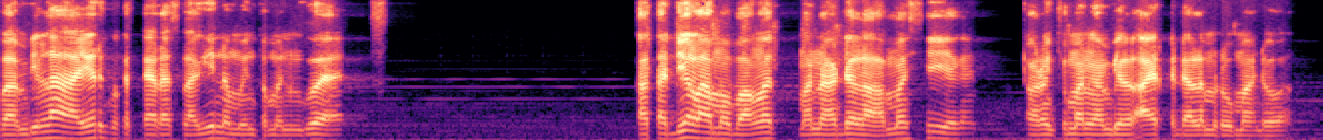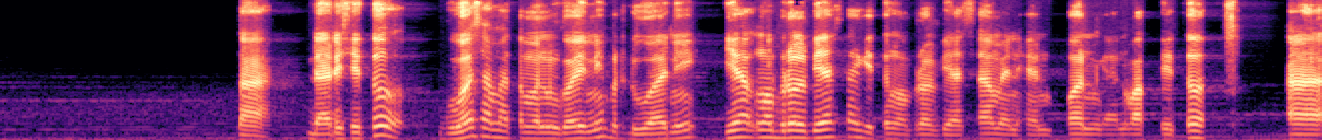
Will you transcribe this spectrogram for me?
gue ambil air gue ke teras lagi nemuin temen gue kata dia lama banget mana ada lama sih ya kan? Orang cuma ngambil air ke dalam rumah doang. Nah dari situ gua sama temen gue ini berdua nih ya ngobrol biasa gitu ngobrol biasa main handphone kan. Waktu itu eh,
